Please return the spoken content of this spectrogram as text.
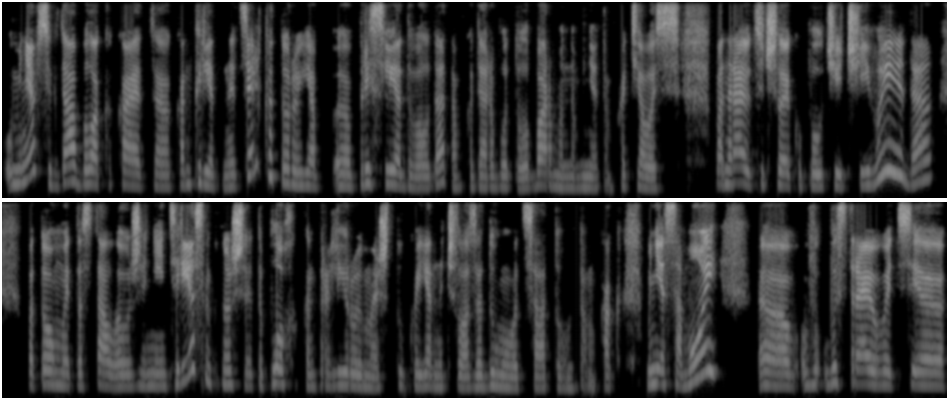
у меня всегда была какая-то конкретная цель, которую я э, преследовала, да, там, когда я работала барменом, мне там хотелось понравиться человеку, получить чаевые, да, потом это стало уже неинтересно, потому что это плохо контролируемая штука, я начала задумываться о том, там, как мне самой э, выстраивать э,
